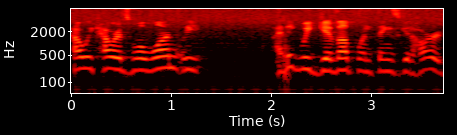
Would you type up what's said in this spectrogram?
How are we cowards? Well, one, we I think we give up when things get hard.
